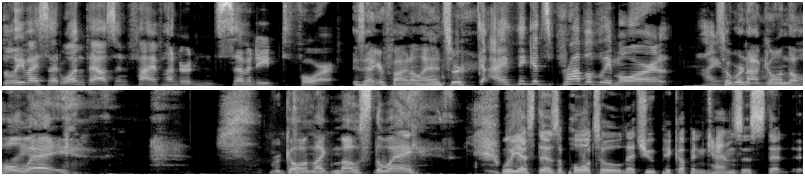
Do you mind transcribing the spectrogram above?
believe I said 1,574. Is that your final answer? I think it's probably more higher. So we're not going the whole way. we're going like most of the way. Well, yes, there's a portal that you pick up in Kansas that uh,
